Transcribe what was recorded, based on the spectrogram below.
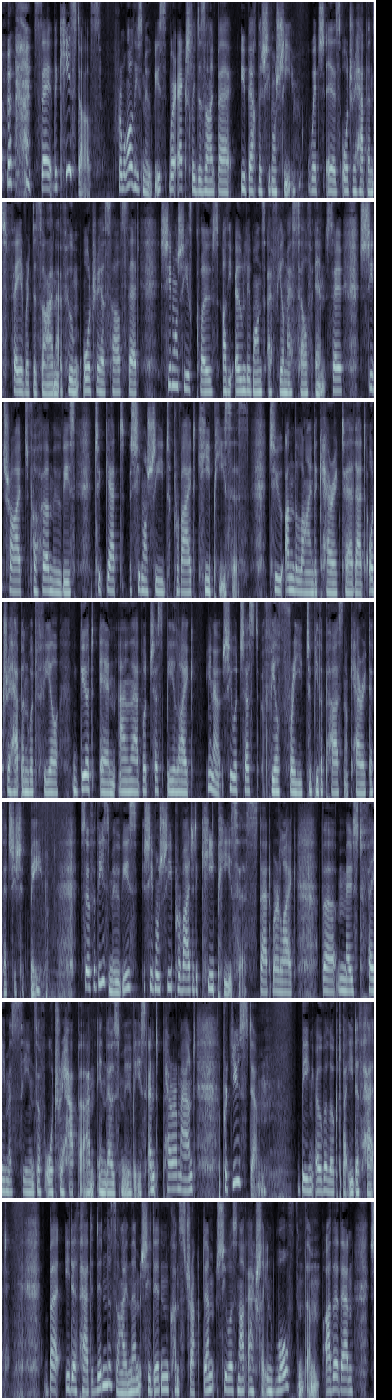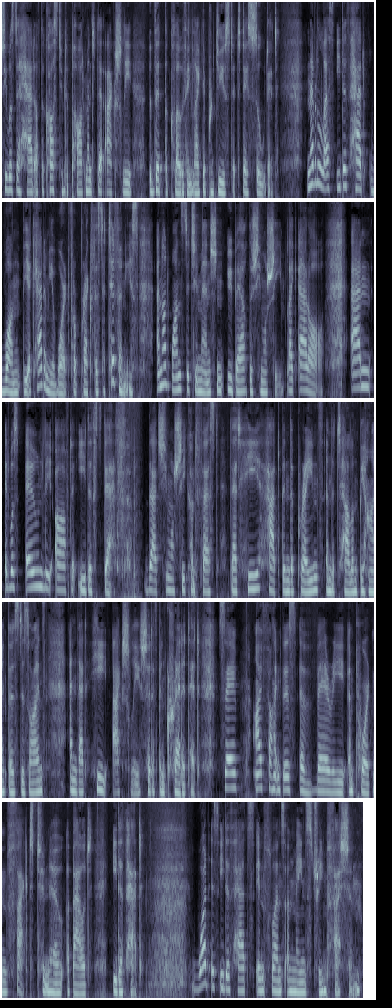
so the key styles from all these movies were actually designed by Hubert de Givenchy, which is Audrey Hepburn's favorite designer, of whom Audrey herself said, Givenchy's clothes are the only ones I feel myself in. So she tried for her movies to get Givenchy to provide key pieces to underline the character that Audrey Hepburn would feel good in and that would just be like you know, she would just feel free to be the person or character that she should be. So for these movies, Givenchy provided the key pieces that were like the most famous scenes of Audrey Hepburn in those movies, and Paramount produced them being overlooked by Edith Head. But Edith Head didn't design them, she didn't construct them, she was not actually involved in them, other than she was the head of the costume department that actually did the clothing, like they produced it, they sewed it. Nevertheless, Edith had won the Academy Award for Breakfast at Tiffany's, and not once did she mention Hubert de Givenchy, like at all. And it was only after Edith's death that Givenchy confessed that he had been the brains and the talent behind those designs and that he actually should have been credited. So I find this a very important fact to know about Edith Head. What is Edith Head's influence on mainstream fashion?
